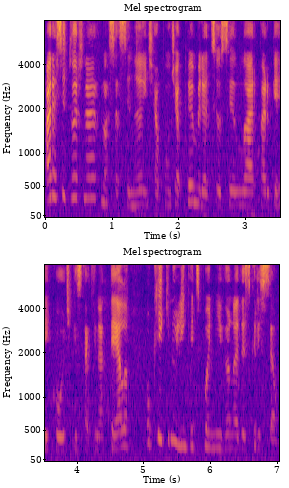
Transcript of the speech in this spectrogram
Para se tornar nosso assinante, aponte a câmera do seu celular para o QR Code que está aqui na tela ou clique no link disponível na descrição.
